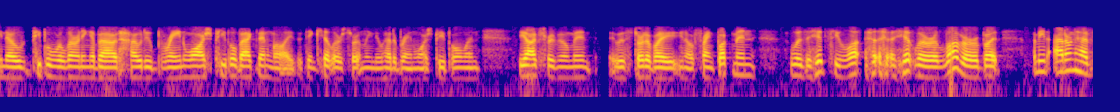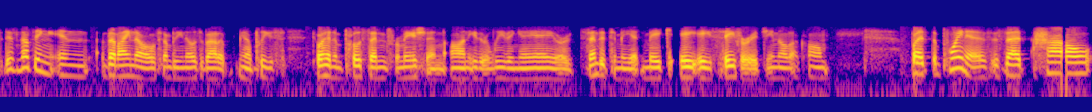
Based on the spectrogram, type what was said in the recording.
you know, people were learning about how to brainwash people back then. Well, I think Hitler certainly knew how to brainwash people. And the Oxford movement, it was started by, you know, Frank Buchman, who was a Hitler a Hitler lover. But, I mean, I don't have, there's nothing in that I know. If somebody knows about it, you know, please go ahead and post that information on either Leaving AA or send it to me at makeaasafer at gmail.com. But the point is, is that how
